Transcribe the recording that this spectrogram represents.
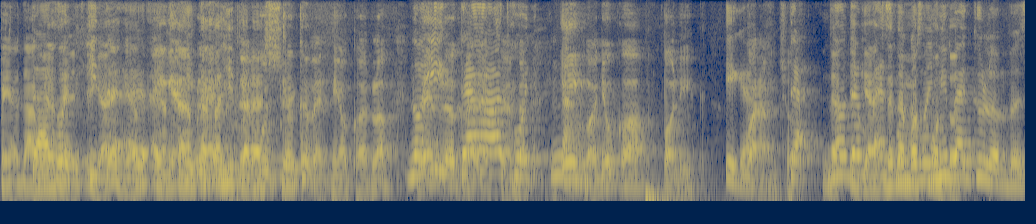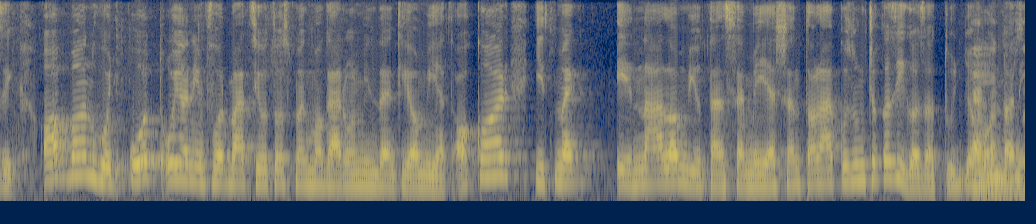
Például tehát, ez hogy egy, igen, igen, igen, igen, tehát a hitelesség. Most követni akarlak. Na, így, tehát, hogy... Nem. Én vagyok a palik. Igen. Parancsol. De, de, de igen, ezt de nem mondom, hogy mondod. miben különbözik. Abban, hogy ott olyan információt oszt meg magáról mindenki, amilyet akar, itt meg én nálam, miután személyesen találkozunk, csak az igazat tudja mondani.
